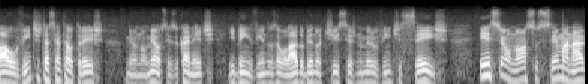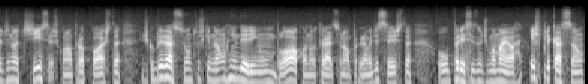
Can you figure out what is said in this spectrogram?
Olá, ouvintes da Central 3. Meu nome é Alciso Canete e bem-vindos ao Lado B Notícias número 26. Esse é o nosso semanário de notícias com a proposta de cobrir assuntos que não renderiam um bloco no tradicional programa de sexta ou precisam de uma maior explicação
